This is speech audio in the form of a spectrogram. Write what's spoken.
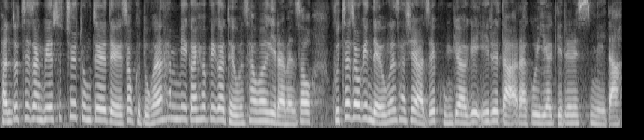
반도체 장비의 수출 통제에 대해서 그동안 한미가 협의가 되온 상황이라면서 구체적인 내용은 사실 아직 공개하기 이르다라고 이야기를 했습니다.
